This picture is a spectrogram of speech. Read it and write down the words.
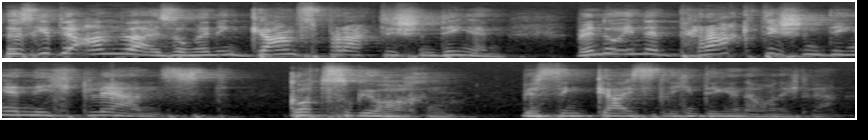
Es gibt ja Anweisungen in ganz praktischen Dingen. Wenn du in den praktischen Dingen nicht lernst, Gott zu gehorchen, wirst du in geistlichen Dingen auch nicht lernen.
